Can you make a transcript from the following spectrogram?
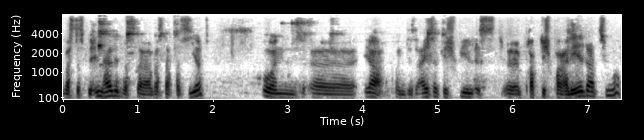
was das beinhaltet, was da, was da passiert. Und äh, ja, und das Eishockeyspiel ist äh, praktisch parallel dazu.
